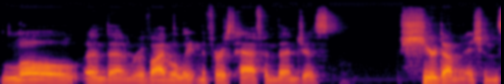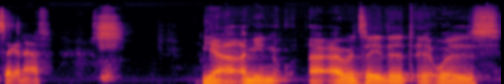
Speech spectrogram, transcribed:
lull and then revival late in the first half, and then just sheer domination in the second half. Yeah, I mean, I would say that it was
